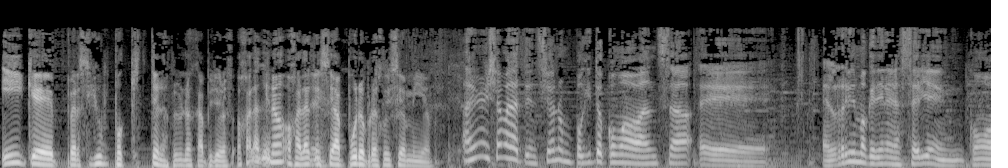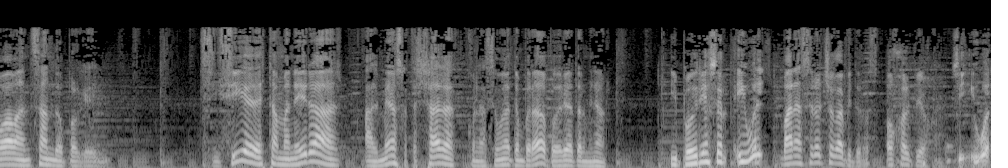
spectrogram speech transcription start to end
y que percibe un poquito en los primeros capítulos. Ojalá que no, ojalá que sea puro prejuicio mío. A mí me llama la atención un poquito cómo avanza eh, el ritmo que tiene la serie en cómo va avanzando, porque si sigue de esta manera, al menos hasta ya la- con la segunda temporada podría terminar. Y podría ser, igual, Van a ser ocho capítulos, ojo al piojo. sí, igual,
